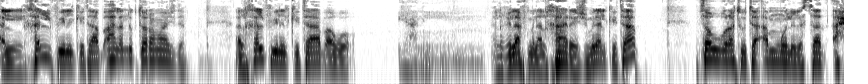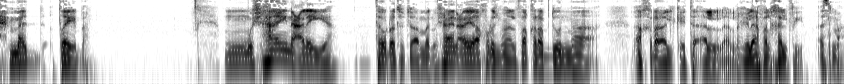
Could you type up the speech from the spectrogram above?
الخلفي للكتاب. أهلا دكتورة ماجدة. الخلفي للكتاب أو يعني الغلاف من الخارج من الكتاب. ثورة تأمل الأستاذ أحمد طيبة. مش هاين علي. ثورة تأمل مش هاين علي أخرج من الفقرة بدون ما أقرأ الغلاف الخلفي. أسمع.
